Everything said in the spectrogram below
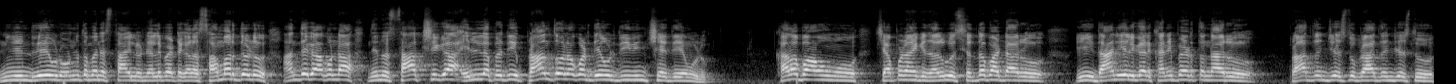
నేను దేవుడు ఉన్నతమైన స్థాయిలో నిలబెట్టగల సమర్థుడు. అంతేకాకుండా నేను సాక్షిగా వెళ్ళిన ప్రతి ప్రాంతంలో కూడా దేవుడు దీవించే దేవుడు. కలభావము చెప్పడానికి నలుగురు సిద్ధపడ్డారు. ఈ దానియలు గారు కనిపెడుతున్నారు. ప్రార్థన చేస్తూ ప్రార్థన చేస్తూ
